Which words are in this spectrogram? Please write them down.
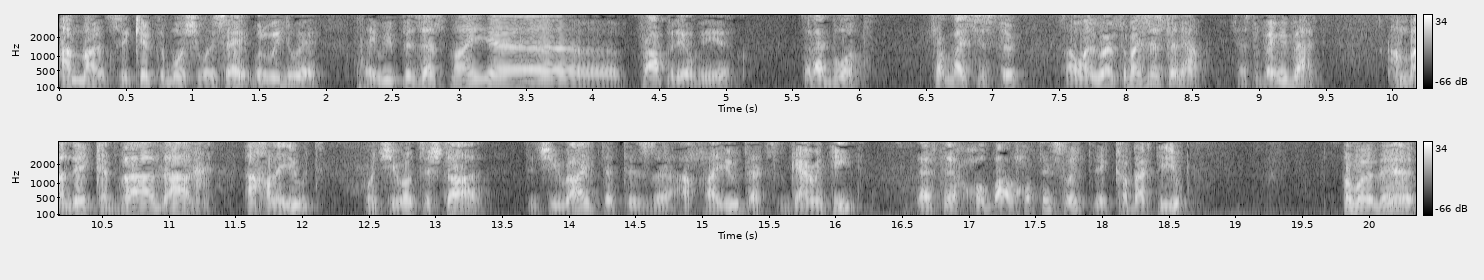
Ammar, so he came to Moshe and said, hey, what do we do here? They repossessed my uh, property over here that I bought from my sister. So I want to go after my sister now. She has to pay me back. When she wrote the star, did she write that there's uh, achayut that's guaranteed? That the chobal chobtesh they come back to you? Amar there.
